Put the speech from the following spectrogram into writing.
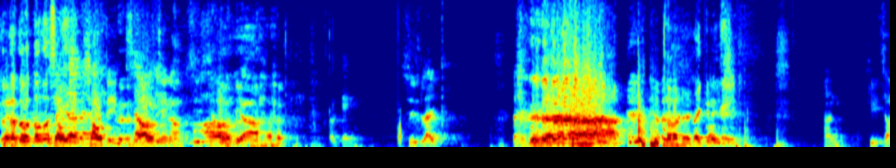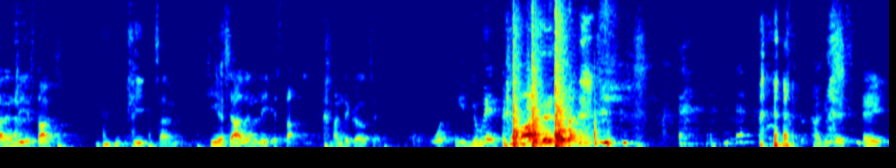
Todo, todo Shout- sería- shouting, Shouting. shouting. ah. She's Oh, yeah. Okay. She's like Like crazy. and he suddenly stops. He, son. He Yes. suddenly stops. And the girl says, What are you doing? and he says, Hey,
